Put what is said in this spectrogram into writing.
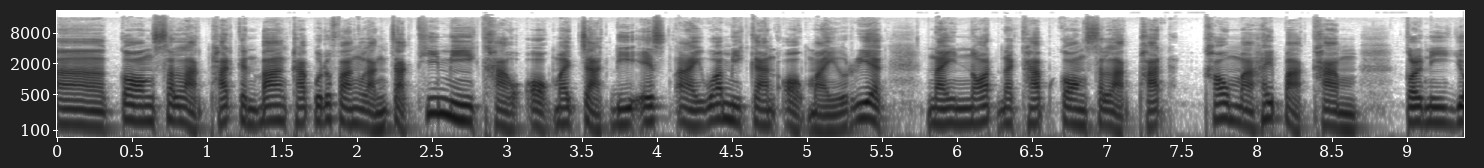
อกองสลักพัดกันบ้างครับคุณผู้ฟังหลังจากที่มีข่าวออกมาจาก DSI ว่ามีการออกหมายเรียกในน็อตนะครับกองสลักพัด เข้ามาให้ปากคำกรณีโย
